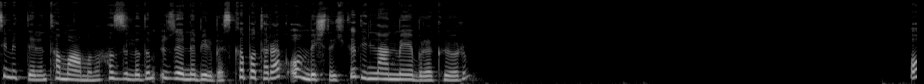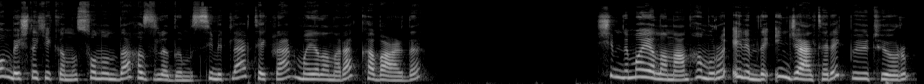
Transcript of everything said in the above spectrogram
Simitlerin tamamını hazırladım. Üzerine bir bez kapatarak 15 dakika dinlenmeye bırakıyorum. 15 dakikanın sonunda hazırladığımız simitler tekrar mayalanarak kabardı. Şimdi mayalanan hamuru elimde incelterek büyütüyorum.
